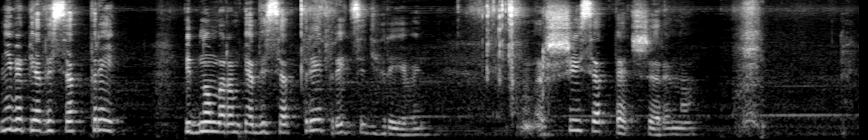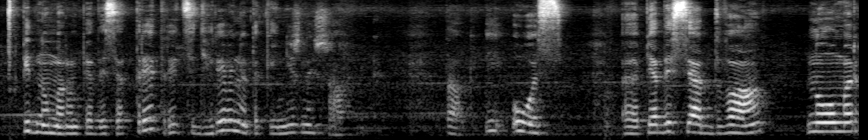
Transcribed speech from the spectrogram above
Ніби 53, під номером 53 30 гривень. 65 ширина. Під номером 53 30 гривень отакий ніжний шарфик. Так, і ось 52 номер.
